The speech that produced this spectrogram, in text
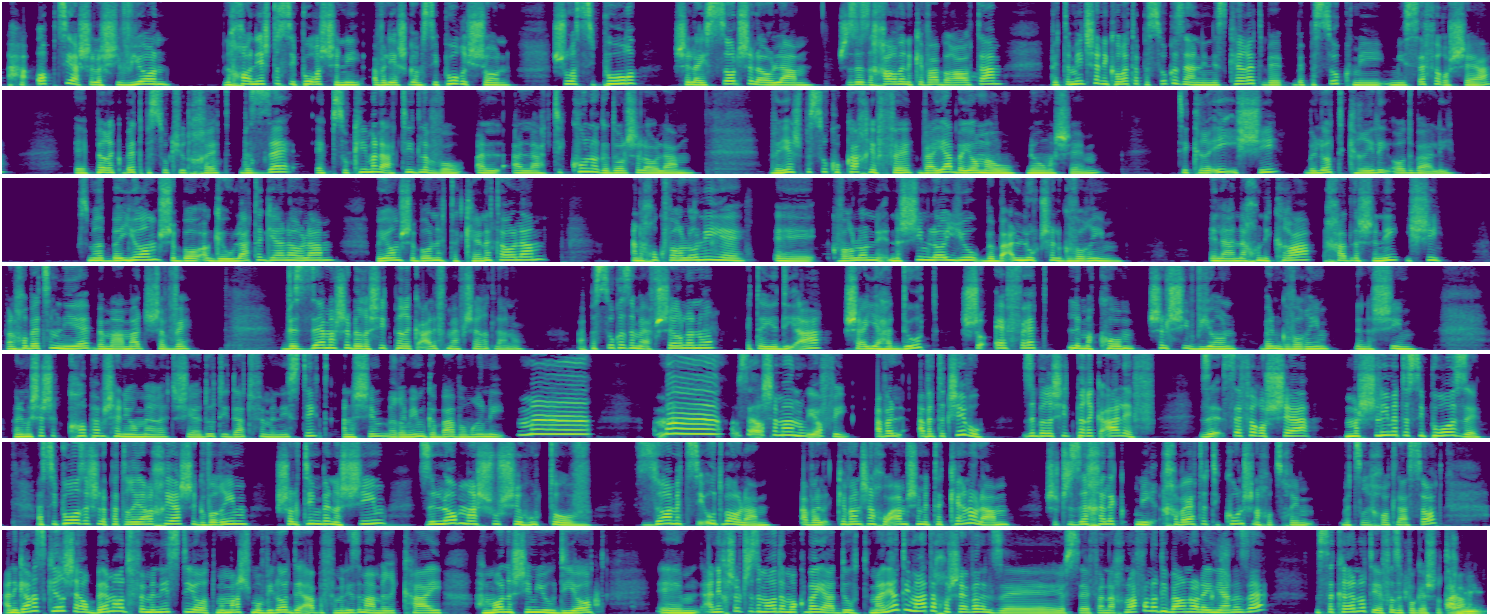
האופציה של השוויון, נכון, יש את הסיפור השני, אבל יש גם סיפור ראשון, שהוא הסיפור של היסוד של העולם, שזה זכר ונקבה ברא אותם, ותמיד כשאני קוראת את הפסוק הזה, אני נזכרת בפסוק מספר הושע, אה, פרק ב', פסוק י"ח, וזה אה, פסוקים על העתיד לבוא, על, על התיקון הגדול של העולם. ויש פסוק כל כך יפה, והיה ביום ההוא, נאום השם, תקראי אישי ולא תקראי לי עוד בעלי. זאת אומרת, ביום שבו הגאולה תגיע לעולם, ביום שבו נתקן את העולם, אנחנו כבר לא נהיה, אה, כבר לא, נשים לא יהיו בבעלות של גברים, אלא אנחנו נקרא אחד לשני אישי, ואנחנו בעצם נהיה במעמד שווה. וזה מה שבראשית פרק א' מאפשרת לנו. הפסוק הזה מאפשר לנו את הידיעה שהיהדות שואפת למקום של שוויון בין גברים לנשים. ואני חושבת שכל פעם שאני אומרת שיהדות היא דת פמיניסטית, אנשים מרימים גבה ואומרים לי, מה? מה? בסדר, שמענו, יופי. אבל, אבל תקשיבו, זה בראשית פרק א', זה ספר הושע משלים את הסיפור הזה. הסיפור הזה של הפטריארכיה, שגברים שולטים בנשים, זה לא משהו שהוא טוב. זו המציאות בעולם. אבל כיוון שאנחנו עם שמתקן עולם, חושבת שזה חלק מחוויית התיקון שאנחנו צריכים וצריכות לעשות. אני גם אזכיר שהרבה מאוד פמיניסטיות ממש מובילות דעה בפמיניזם האמריקאי, המון נשים יהודיות. אמ, אני חושבת שזה מאוד עמוק ביהדות. מעניין אותי מה אתה חושב על זה, יוסף. אנחנו אף פעם לא דיברנו על העניין הזה. מסקרן אותי איפה זה פוגש אותך. אני,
